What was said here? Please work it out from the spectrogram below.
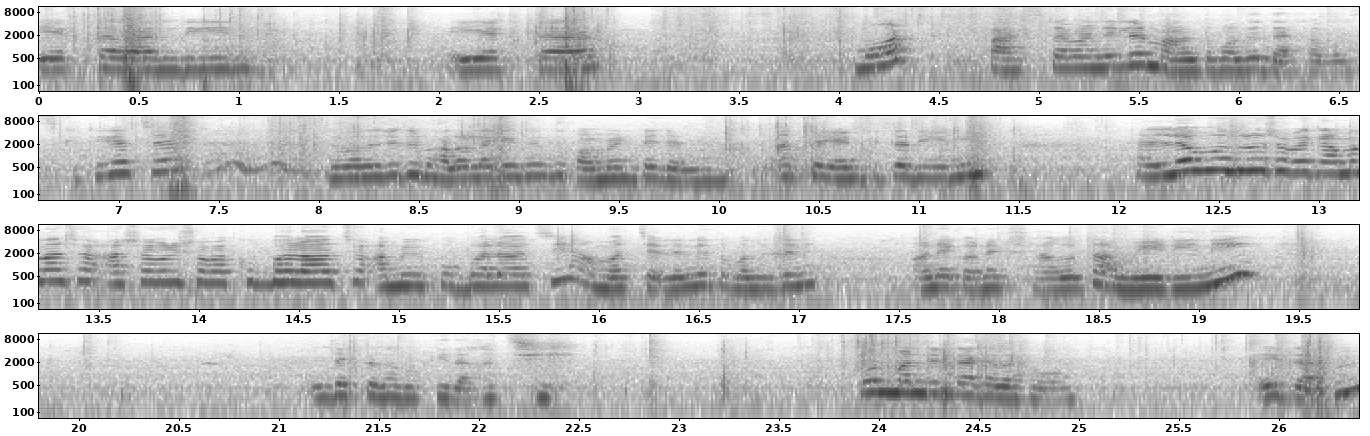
এই একটা বান্ডিল এই একটা মোট পাঁচটা বান্ডিলের মাল তোমাদের দেখাবো আজকে, ঠিক আছে? তোমাদের যদি ভালো লাগে কিন্তু কমেন্টে জানিও। আচ্ছা এন্ট্রিটা দিয়ে নিই। হ্যালো বন্ধুরা, সবাই কেমন আছো? আশা করি সবাই খুব ভালো আছো। আমি খুব ভালো আছি। আমার চ্যানেলে তোমাদের জানি অনেক অনেক স্বাগত। আমি রিনি। দেখতে থাকো কি দেখাচ্ছি। কোন বান্ডিলটাকে দেখাবো? এইটা, হুম?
